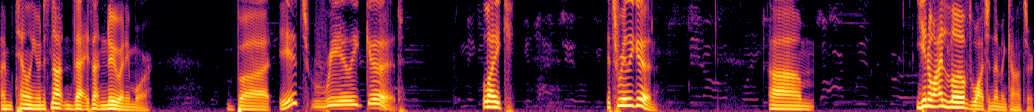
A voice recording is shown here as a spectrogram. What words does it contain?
I'm telling you, and it's not that it's not new anymore. But it's really good. Like it's really good. Um you know, I loved watching them in concert.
